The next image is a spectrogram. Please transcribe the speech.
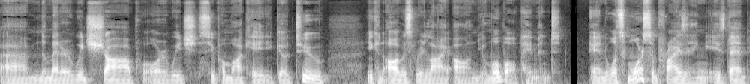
Um, no matter which shop or which supermarket you go to, you can always rely on your mobile payment. And what's more surprising is that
